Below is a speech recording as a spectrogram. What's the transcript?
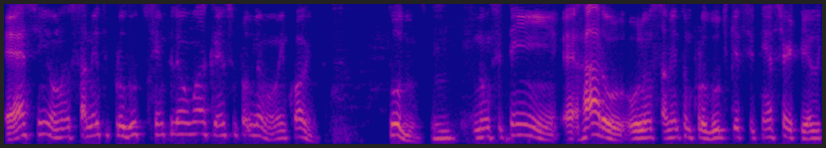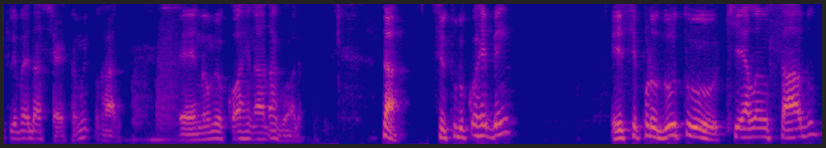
É, sim, o lançamento de produto sempre é uma crença, um problema, uma incógnita. Tudo. Sim. Não se tem. É raro o lançamento de um produto que se tenha certeza que ele vai dar certo. É muito raro. É, não me ocorre nada agora. Tá. Se tudo correr bem, esse produto que é lançado,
